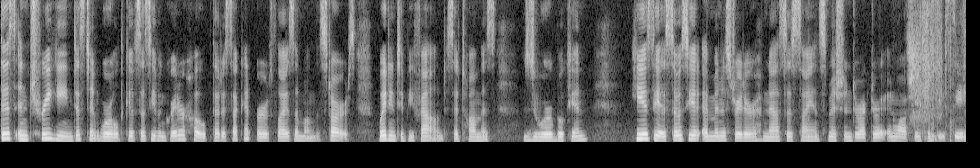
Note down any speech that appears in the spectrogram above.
This intriguing, distant world gives us even greater hope that a second Earth lies among the stars, waiting to be found, said Thomas Zurbuchen. He is the Associate Administrator of NASA's Science Mission Directorate in Washington, D.C.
